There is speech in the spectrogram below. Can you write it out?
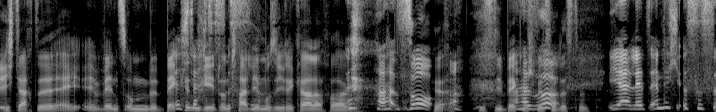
Ich dachte, wenn es um Becken dachte, geht und ist- Taille, muss ich Ricarda fragen. Ach so. Ja, ist die Beckenspezialistin. Ja, letztendlich ist es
